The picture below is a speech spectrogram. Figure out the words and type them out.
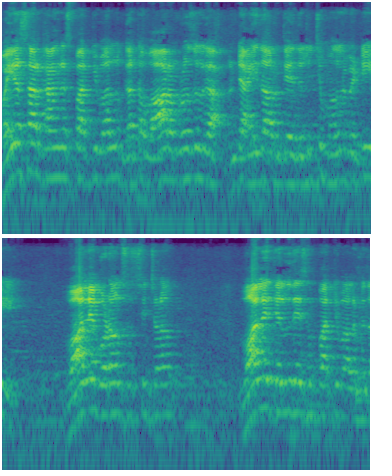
వైఎస్ఆర్ కాంగ్రెస్ పార్టీ వాళ్ళు గత వారం రోజులుగా అంటే ఐదారు తేదీల నుంచి మొదలుపెట్టి వాళ్ళే గొడవలు సృష్టించడం వాళ్ళే తెలుగుదేశం పార్టీ వాళ్ళ మీద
